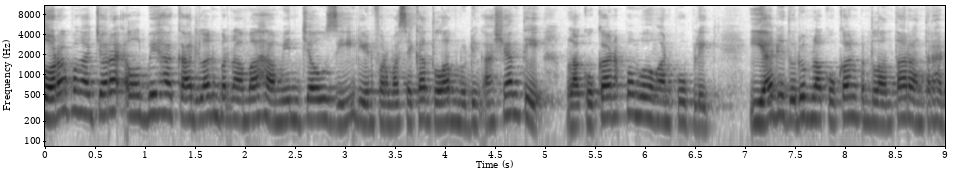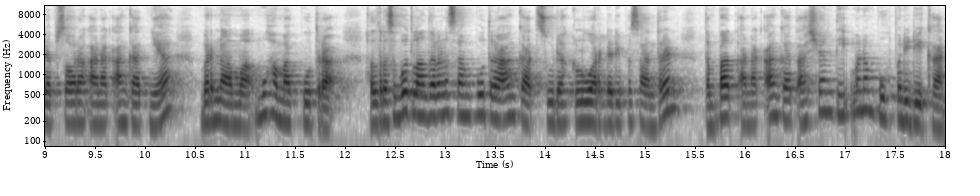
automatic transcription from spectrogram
Seorang pengacara LBH Keadilan bernama Hamin Jauzi diinformasikan telah menuding Ashanti melakukan pembohongan publik. Ia dituduh melakukan penelantaran terhadap seorang anak angkatnya bernama Muhammad Putra. Hal tersebut lantaran sang putra angkat sudah keluar dari pesantren tempat anak angkat Ashanti menempuh pendidikan.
